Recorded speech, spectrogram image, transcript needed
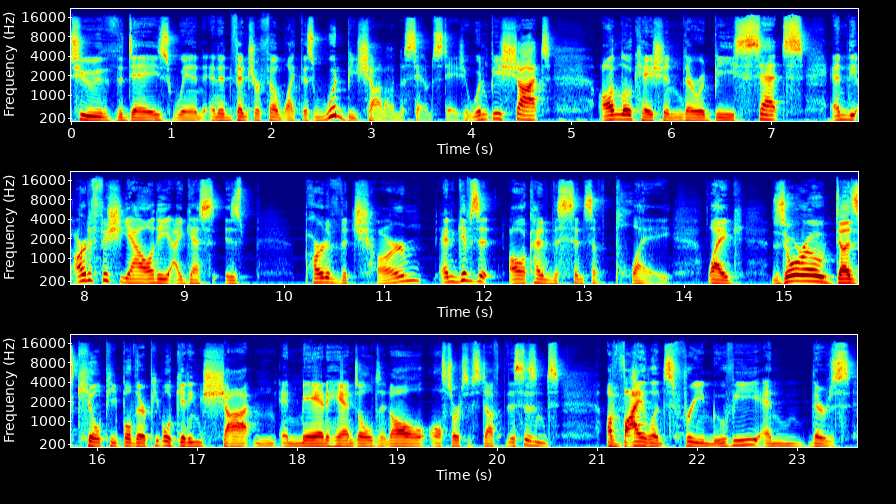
to the days when an adventure film like this would be shot on a soundstage. It wouldn't be shot on location. There would be sets, and the artificiality, I guess, is part of the charm and gives it all kind of the sense of play. Like Zorro does kill people. There are people getting shot and, and manhandled and all all sorts of stuff. This isn't a violence-free movie, and there's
